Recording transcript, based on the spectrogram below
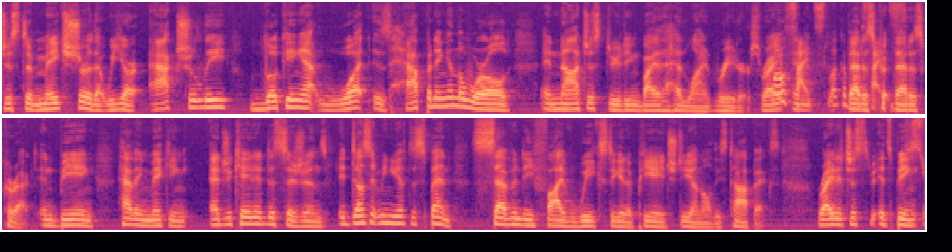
just to make sure that we are actually looking at what is happening in the world and not just reading by the headline readers, right? Both And sides. Look at that both is sides. that is correct. And being having making educated decisions, it doesn't mean you have to spend 75 weeks to get a PhD on all these topics, right? It's just it's being Just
